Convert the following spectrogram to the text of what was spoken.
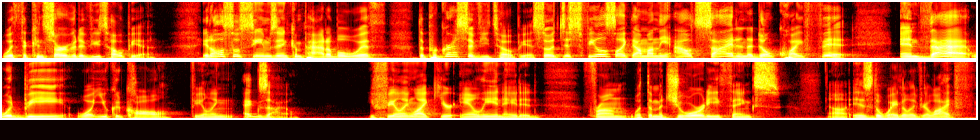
with the conservative utopia. It also seems incompatible with the progressive utopia. So it just feels like I'm on the outside and I don't quite fit. And that would be what you could call feeling exile. You're feeling like you're alienated from what the majority thinks uh, is the way to live your life.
